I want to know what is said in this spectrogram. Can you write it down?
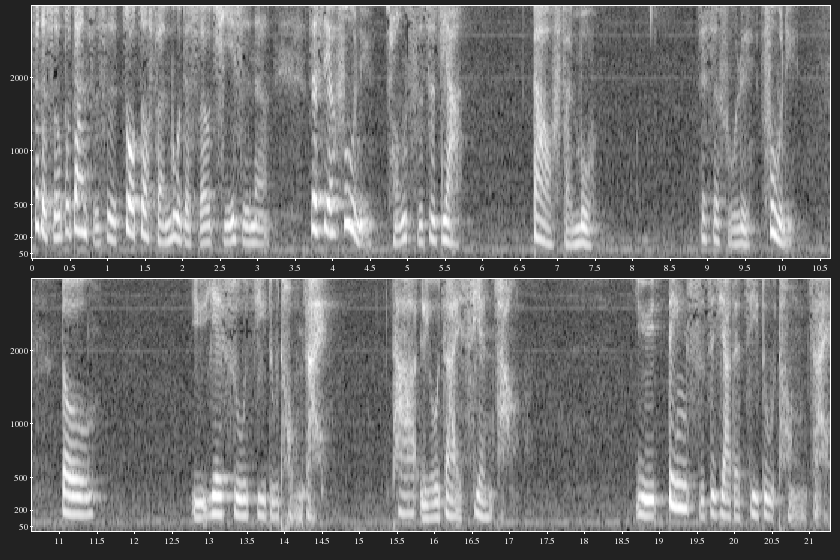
这个时候不但只是做做坟墓的时候，其实呢，这些妇女从十字架到坟墓，这些妇女妇女都。与耶稣基督同在，他留在现场，与钉十字架的基督同在。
